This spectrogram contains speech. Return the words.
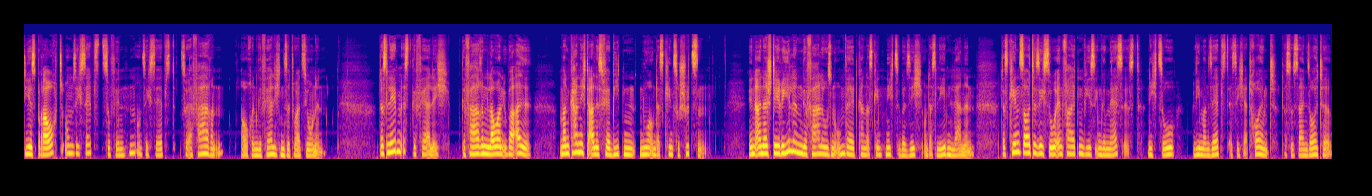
die es braucht, um sich selbst zu finden und sich selbst zu erfahren, auch in gefährlichen Situationen. Das Leben ist gefährlich, Gefahren lauern überall, man kann nicht alles verbieten, nur um das Kind zu schützen. In einer sterilen, gefahrlosen Umwelt kann das Kind nichts über sich und das Leben lernen. Das Kind sollte sich so entfalten, wie es ihm gemäß ist, nicht so, wie man selbst es sich erträumt, dass es sein sollte.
